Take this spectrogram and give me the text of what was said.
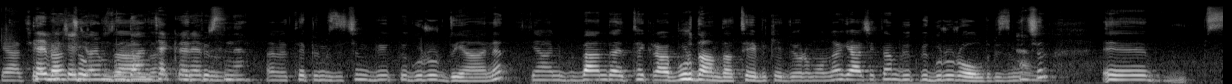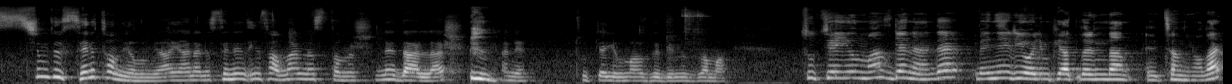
Gerçekten Tebrik çok ediyorum güzeldi. buradan tekrar Hepim- hepsini. Evet hepimiz için büyük bir gururdu yani. Yani ben de tekrar buradan da tebrik ediyorum onları. Gerçekten büyük bir gurur oldu bizim için. Ee, şimdi seni tanıyalım ya. Yani hani senin insanlar nasıl tanır, ne derler? hani Tutya Yılmaz dediğimiz zaman. Tutya Yılmaz genelde beni Rio Olimpiyatlarından e, tanıyorlar.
